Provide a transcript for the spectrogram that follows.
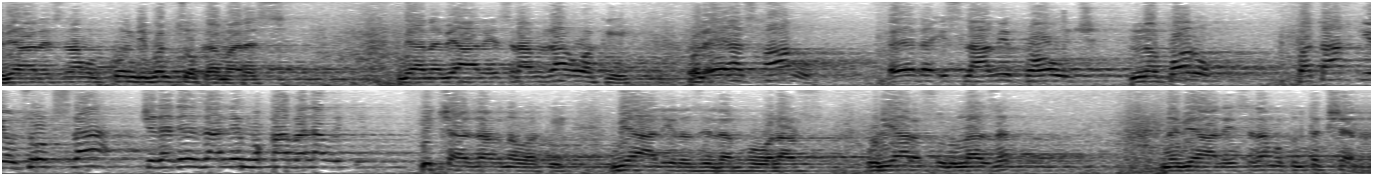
نبی علیه السلام وویل کوندي بل څوک رامرسي بیا نبی علیه السلام غږ وکړي ول ای اصحابو ای د اسلامي پوج نفرو په تاسو کې یو څوک شته چې د دې ظالم مقابله وکړي هیچا غږ نه وکړي بیا علی رضی الله عنه ولاړ شو ول یا رسول الله زه نبی علیه السلام وکړل ته کښېنه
